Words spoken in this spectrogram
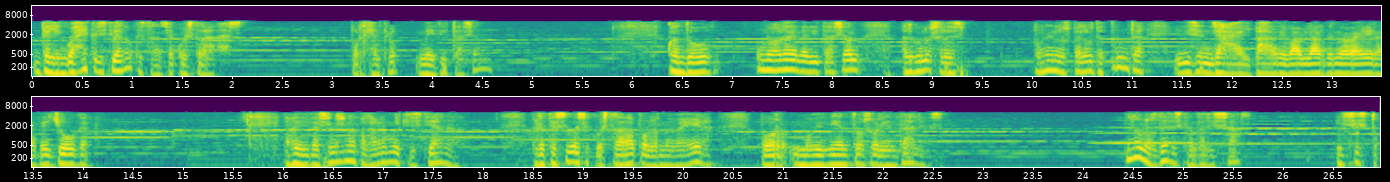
del lenguaje cristiano que están secuestradas. Por ejemplo, meditación. Cuando uno habla de meditación, a algunos se les ponen los pelos de punta y dicen, ya, el Padre va a hablar de nueva era, de yoga. La meditación es una palabra muy cristiana, pero que ha sido secuestrada por la nueva era, por movimientos orientales. No nos debe escandalizar. Insisto,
